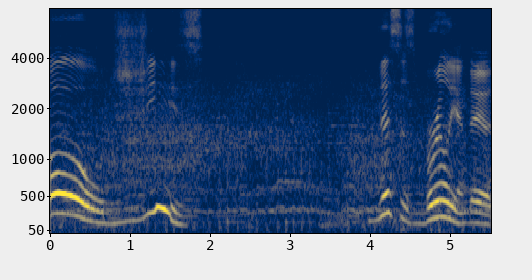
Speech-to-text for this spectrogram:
Oh, jeez. This is brilliant, dude.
